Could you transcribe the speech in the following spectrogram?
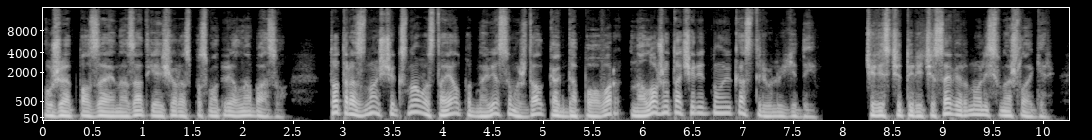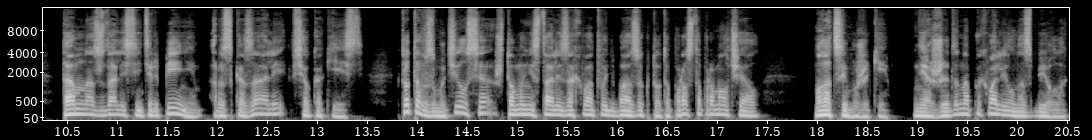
Уже отползая назад, я еще раз посмотрел на базу. Тот разносчик снова стоял под навесом и ждал, когда повар наложит очередную кастрюлю еды. Через четыре часа вернулись в наш лагерь. Там нас ждали с нетерпением, рассказали все как есть. Кто-то возмутился, что мы не стали захватывать базу, кто-то просто промолчал. «Молодцы, мужики!» — неожиданно похвалил нас биолог.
